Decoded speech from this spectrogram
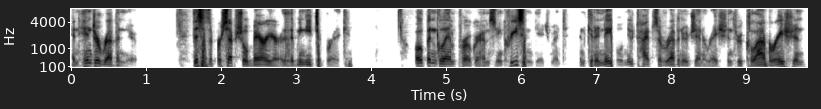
and hinder revenue. This is a perceptual barrier that we need to break. Open GLAM programs increase engagement and can enable new types of revenue generation through collaboration,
